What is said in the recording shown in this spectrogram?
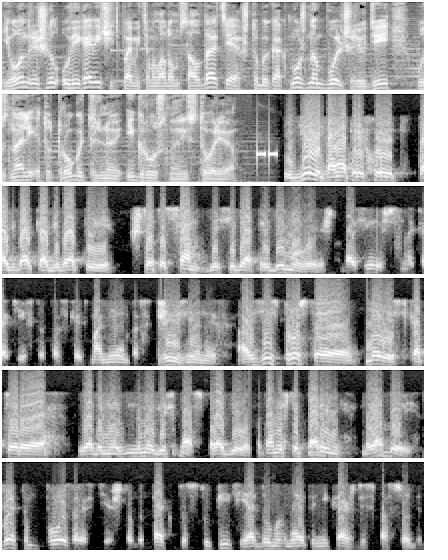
и он решил увековечить память о молодом солдате, чтобы как можно больше людей узнали эту трогательную и грустную историю. Идея, она приходит тогда, когда ты что-то сам для себя придумываешь, базируешься на каких-то, так сказать, моментах жизненных. А здесь просто новость, которая, я думаю, многих нас пробила. Потому что парень молодой, в этом возрасте, чтобы так поступить, я думаю, на это не каждый способен.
